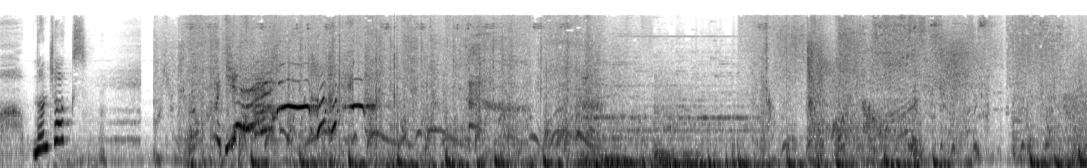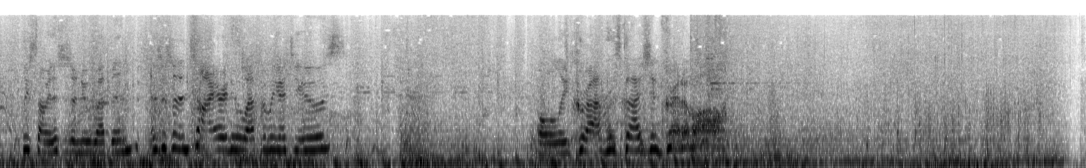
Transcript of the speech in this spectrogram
up. Nunchucks? yeah! Please tell me this is a new weapon. Is this an entire new weapon we get to use? Holy crap, this guy's incredible!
